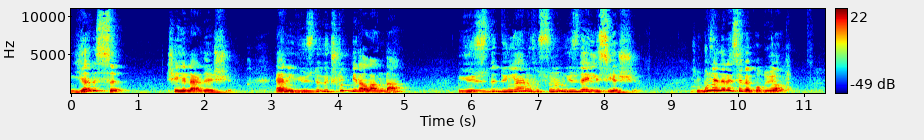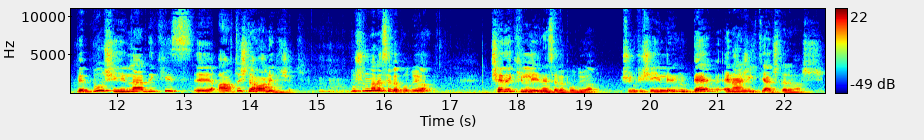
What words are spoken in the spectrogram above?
yarısı şehirlerde yaşıyor. Yani yüzde üçlük bir alanda yüzde dünya nüfusunun yüzde ellisi yaşıyor. Şimdi bu nelere sebep oluyor? Ve bu şehirlerdeki e, artış devam edecek. Bu şunlara sebep oluyor. Çevre kirliliğine sebep oluyor. Çünkü şehirlerin dev enerji ihtiyaçları var.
